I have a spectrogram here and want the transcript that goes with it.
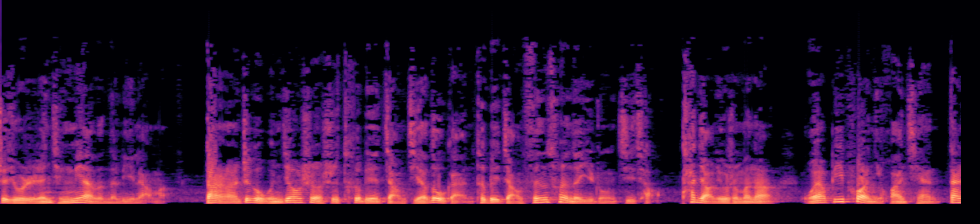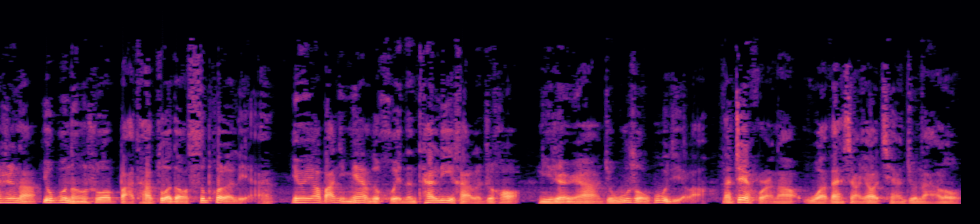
这就是人情面子的力量嘛。当然了，这个文交社是特别讲节奏感、特别讲分寸的一种技巧。它讲究什么呢？我要逼迫你还钱，但是呢，又不能说把它做到撕破了脸，因为要把你面子毁得太厉害了之后，你这人啊就无所顾忌了。那这会儿呢，我再想要钱就难喽。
